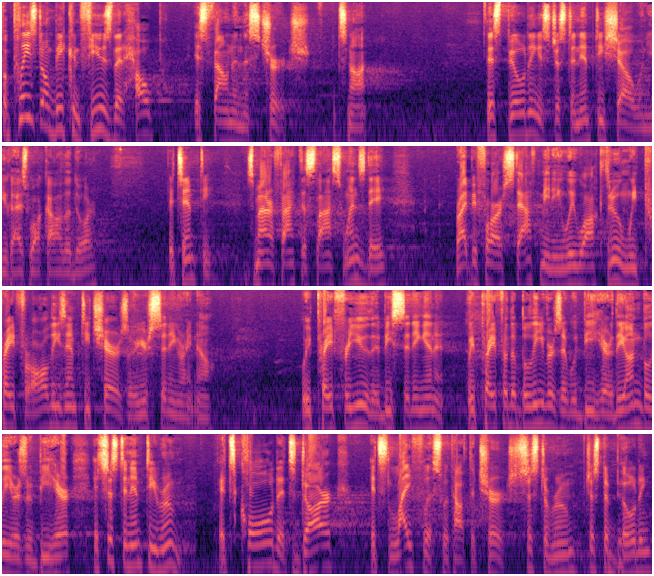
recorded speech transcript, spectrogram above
But please don't be confused that help is found in this church. It's not. This building is just an empty shell when you guys walk out of the door. It's empty. As a matter of fact, this last Wednesday, Right before our staff meeting, we walked through and we prayed for all these empty chairs where you're sitting right now. We prayed for you that'd be sitting in it. We prayed for the believers that would be here, the unbelievers would be here. It's just an empty room. It's cold, it's dark, it's lifeless without the church. It's just a room, just a building.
